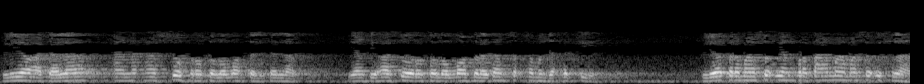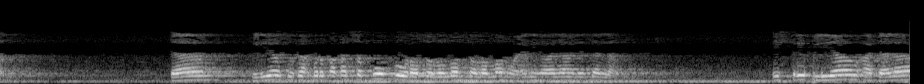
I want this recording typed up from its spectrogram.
Beliau adalah anak asuh Rasulullah sallallahu alaihi wasallam yang diasuh Rasulullah sallallahu alaihi wasallam semenjak kecil. Beliau termasuk yang pertama masuk Islam. Dan beliau juga merupakan sepupu Rasulullah sallallahu alaihi wasallam. Istri beliau adalah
